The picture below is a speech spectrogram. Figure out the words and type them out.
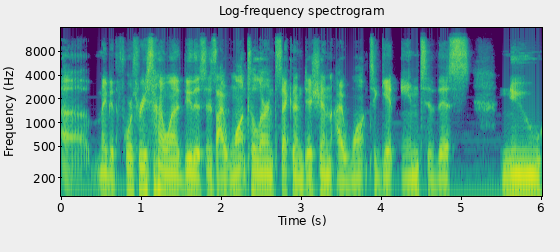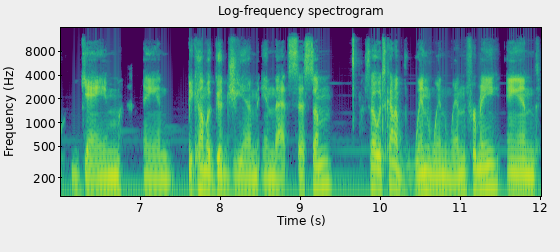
uh maybe the fourth reason I want to do this is I want to learn second edition. I want to get into this new game and become a good GM in that system. So it's kind of win-win-win for me and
